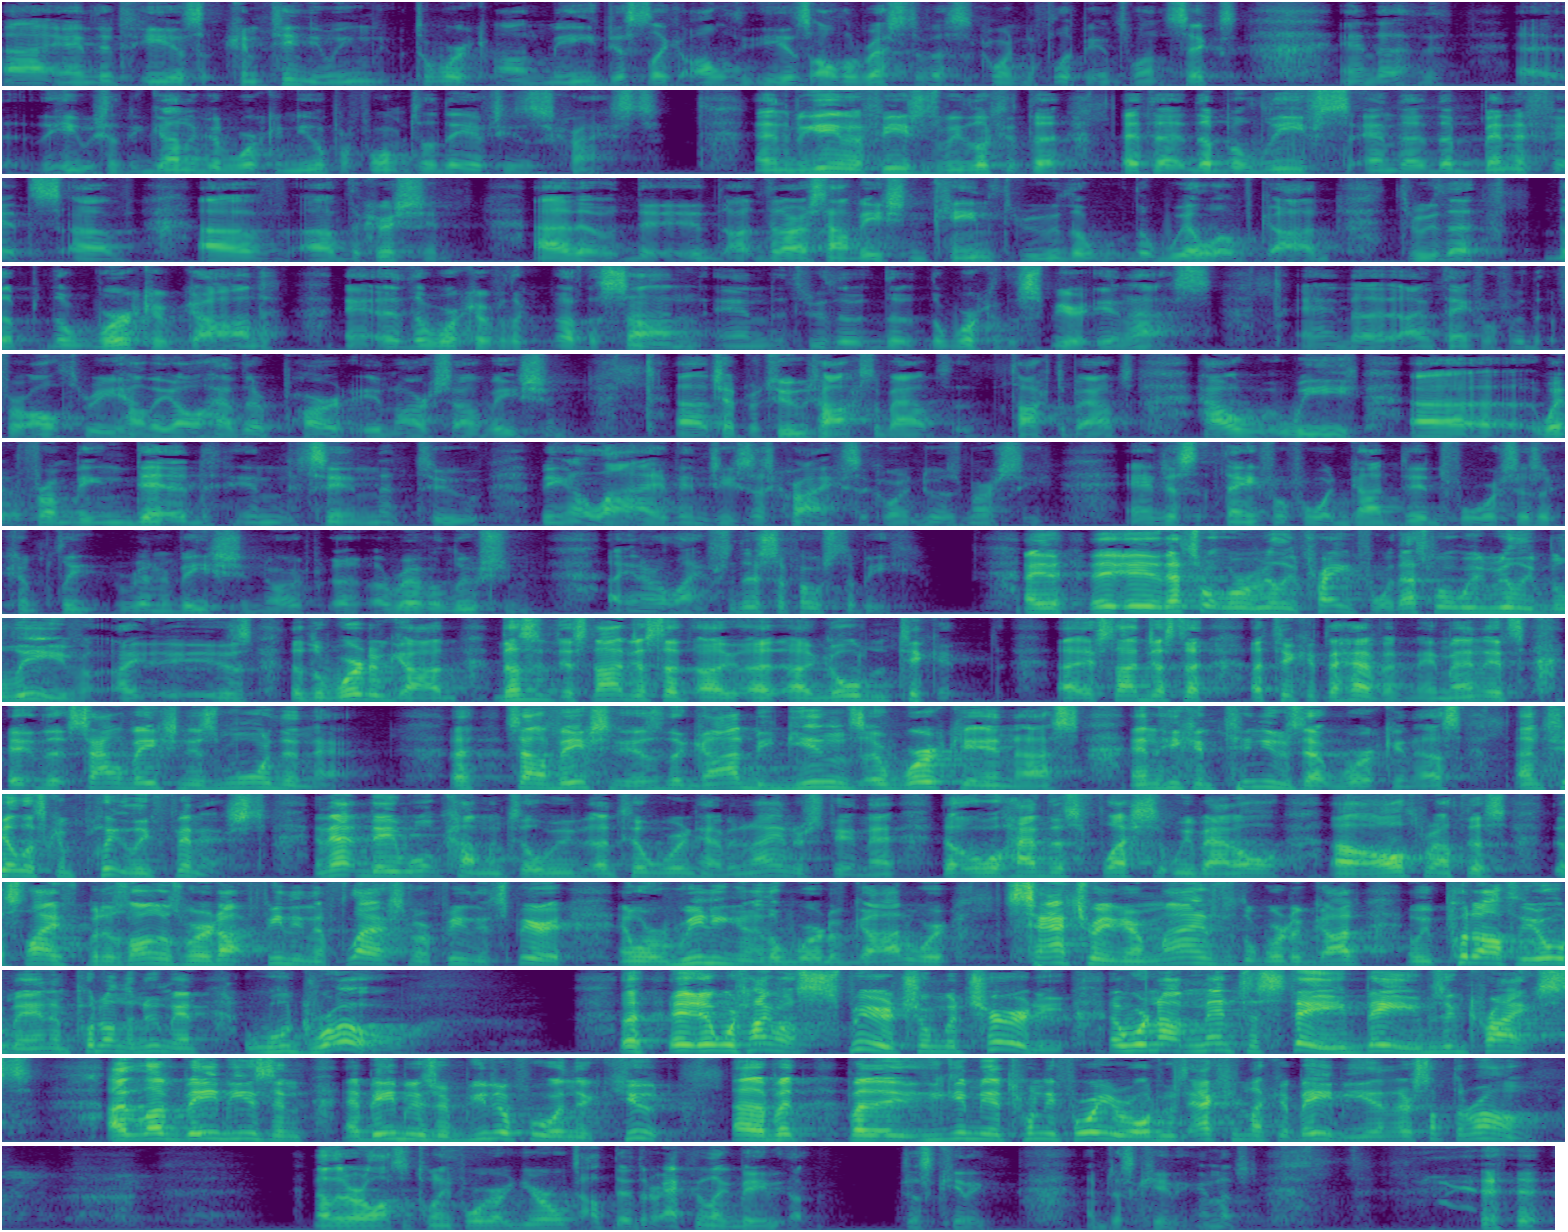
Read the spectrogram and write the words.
Uh, and that he is continuing to work on me, just like all he is all the rest of us, according to Philippians 1 6. And uh, uh, he which has begun a good work in you will perform it to the day of Jesus Christ. And in the beginning of Ephesians, we looked at the, at the, the beliefs and the, the benefits of, of, of the Christian. Uh, that, that our salvation came through the, the will of God, through the, the, the work of God, uh, the work of the, of the Son, and through the, the, the work of the Spirit in us. And uh, I'm thankful for, the, for all three, how they all have their part in our salvation. Uh, chapter 2 talks about, talked about how we uh, went from being dead in sin to being alive in Jesus Christ according to his mercy. And just thankful for what God did for us. There's a complete renovation or a, a revolution uh, in our life. So they're supposed to be. I, I, that's what we're really praying for. That's what we really believe I, is that the Word of God doesn't. It's not just a, a, a golden ticket uh, it's not just a, a, ticket to heaven. Amen. It's it, the salvation is more than that. Uh, salvation is that God begins a work in us and He continues that work in us until it's completely finished. And that day won't come until we until we're in heaven. And I understand that that we'll have this flesh that we battle uh, all throughout this this life. But as long as we're not feeding the flesh and we're feeding the spirit and we're reading the Word of God, we're saturating our minds with the Word of God, and we put off the old man and put on the new man, we'll grow. Uh, we're talking about spiritual maturity. And we're not meant to stay babes in Christ. I love babies, and, and babies are beautiful and they're cute. Uh, but, but you give me a 24 year old who's acting like a baby, and there's something wrong. Now, there are lots of 24 year olds out there that are acting like babies. Just kidding. I'm just kidding. I'm not. there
